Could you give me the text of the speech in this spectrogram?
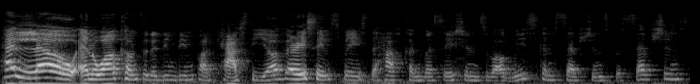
Hello and welcome to the Dimdin Podcast, your very safe space to have conversations about misconceptions, perceptions,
